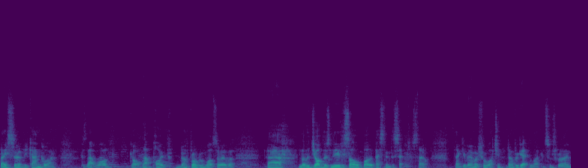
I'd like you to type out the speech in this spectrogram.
they certainly can climb, because that one got that pipe, no problem whatsoever. Uh, another job that's nearly solved by the pest interceptor. So, thank you very much for watching. Don't forget, to like and subscribe.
